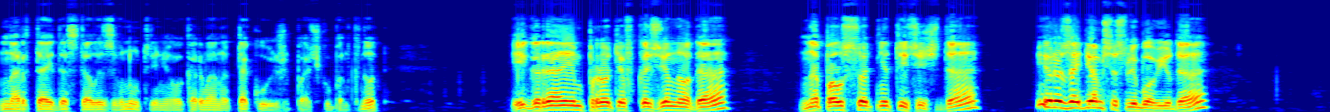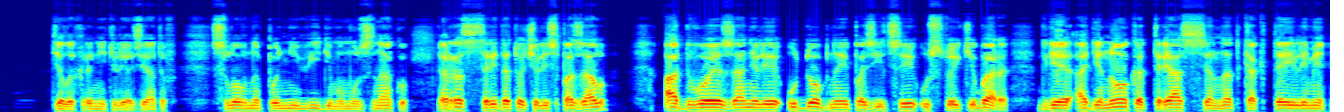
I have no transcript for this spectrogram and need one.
Нартай достал из внутреннего кармана такую же пачку банкнот. Играем против казино, да? На полсотни тысяч, да? И разойдемся с любовью, да? Телохранители азиатов, словно по невидимому знаку, рассредоточились по залу, а двое заняли удобные позиции у стойки бара, где одиноко трясся над коктейлями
